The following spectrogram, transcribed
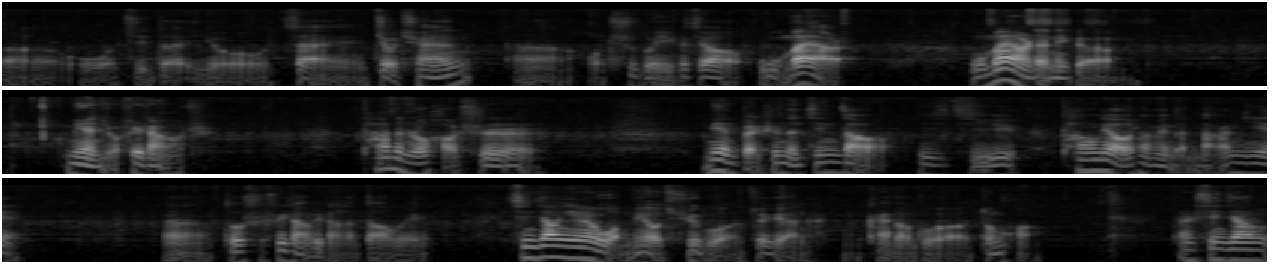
呃，我记得有在酒泉，呃，我吃过一个叫五麦尔，五麦尔的那个面就非常好吃。它的那种好吃，面本身的筋道以及汤料上面的拿捏，嗯，都是非常非常的到位。新疆，因为我没有去过，最远开到过敦煌。但是新疆，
